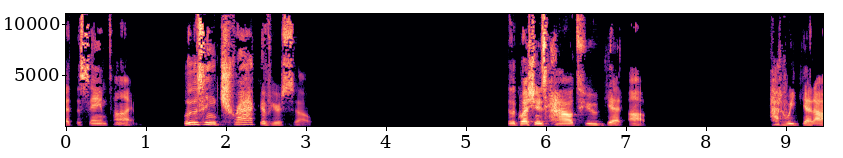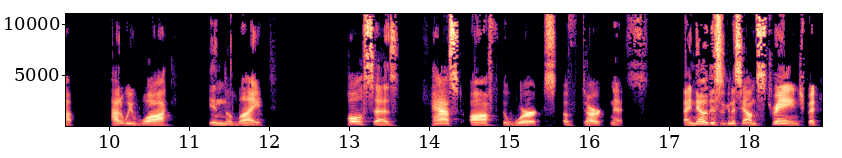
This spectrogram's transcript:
at the same time, losing track of yourself. So the question is how to get up. How do we get up? How do we walk in the light? Paul says, cast off the works of darkness. I know this is going to sound strange, but,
